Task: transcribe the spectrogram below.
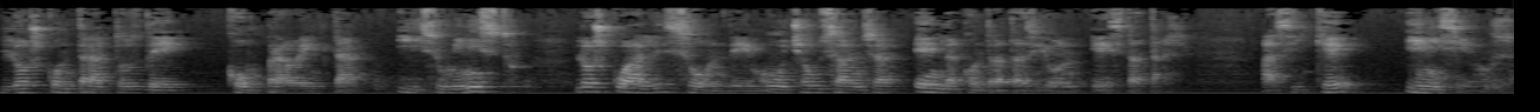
los contratos de compraventa y suministro, los cuales son de mucha usanza en la contratación estatal. Así que iniciemos.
